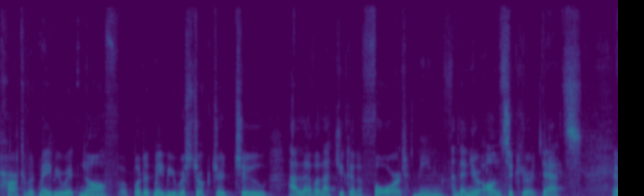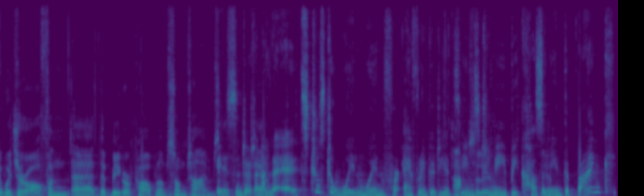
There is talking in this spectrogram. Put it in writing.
part of it may be written off, but it may be restructured to a level that you can afford. Meaningful. And then your unsecured debts, uh, which are often uh, the bigger problem sometimes. Isn't it? uh, and it's just a win-win for everybody, it seems to me, because I mean, the bank.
